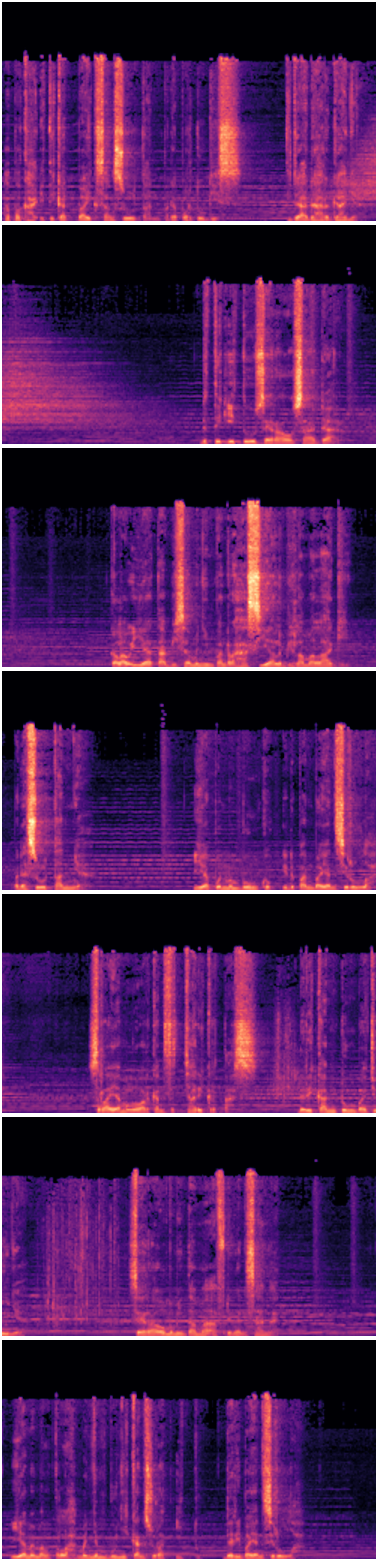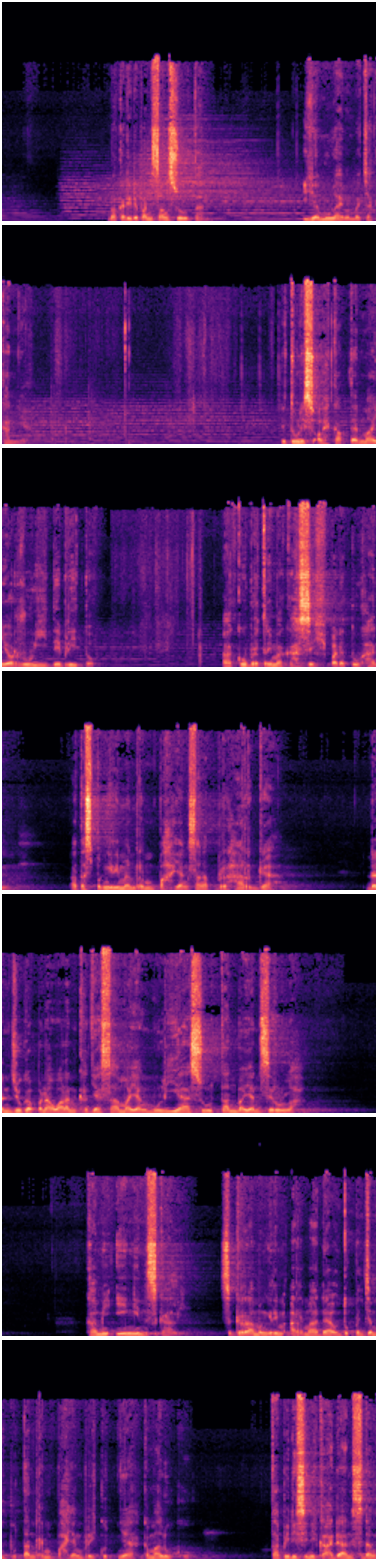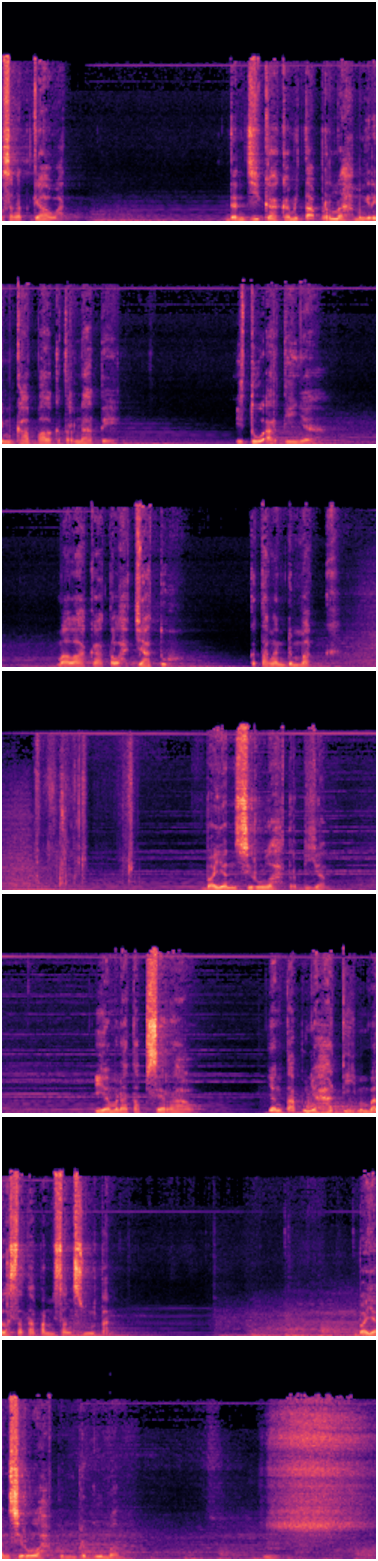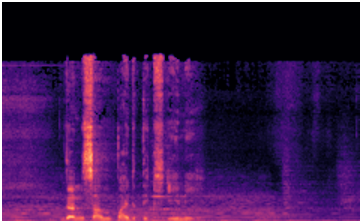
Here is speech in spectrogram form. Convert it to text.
Apakah etikat baik sang sultan pada Portugis tidak ada harganya? Detik itu Serao sadar kalau ia tak bisa menyimpan rahasia lebih lama lagi pada sultannya. Ia pun membungkuk di depan Bayan Sirullah seraya mengeluarkan secari kertas dari kantung bajunya. Serao meminta maaf dengan sangat. Ia memang telah menyembunyikan surat itu dari Bayan Sirullah. Maka di depan sang sultan, ia mulai membacakannya. Ditulis oleh Kapten Mayor Rui de Brito. Aku berterima kasih pada Tuhan atas pengiriman rempah yang sangat berharga dan juga penawaran kerjasama yang mulia Sultan Bayan Sirullah. Kami ingin sekali segera mengirim armada untuk penjemputan rempah yang berikutnya ke Maluku. Tapi di sini keadaan sedang sangat gawat. Dan jika kami tak pernah mengirim kapal ke Ternate, itu artinya Malaka telah jatuh ke tangan Demak. Bayan Sirullah terdiam. Ia menatap Serau yang tak punya hati membalas tatapan sang sultan. Bayan Sirullah pun bergumam. Dan sampai detik ini,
